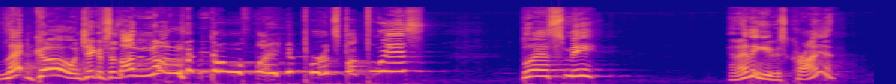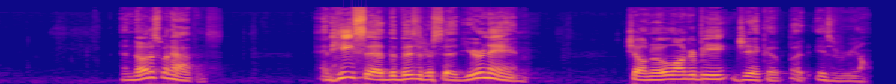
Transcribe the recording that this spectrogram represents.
Let go. And Jacob says, I'm not letting go. Of my hip hurts, but please bless me. And I think he was crying. And notice what happens. And he said, the visitor said, Your name shall no longer be Jacob, but Israel.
